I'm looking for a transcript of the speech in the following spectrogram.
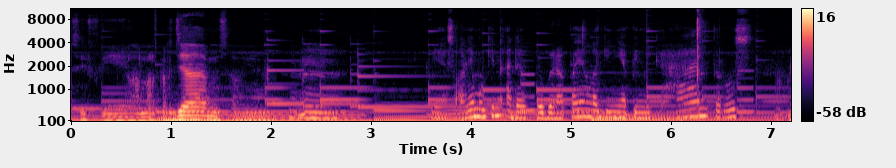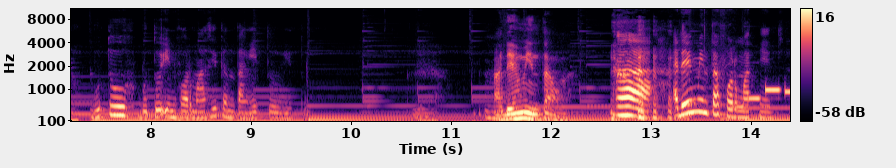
CV lamar kerja misalnya. Mm-mm. Ya soalnya mungkin ada beberapa yang lagi nyiapin nikahan terus Mm-mm. butuh butuh informasi tentang itu gitu. Iya. Mm. Ada yang minta malah. Ah, ada yang minta formatnya.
